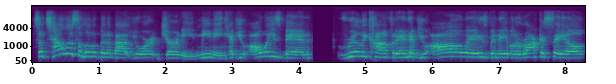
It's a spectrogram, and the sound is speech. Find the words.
So tell us a little bit about your journey, meaning, have you always been really confident? Have you always been able to rock a sale?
